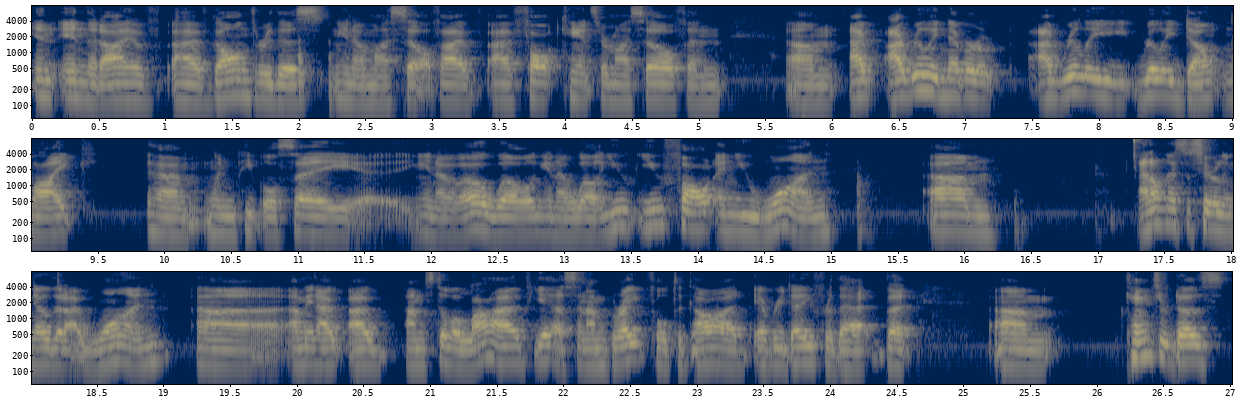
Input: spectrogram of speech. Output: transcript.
in in that I have I have gone through this, you know, myself. I've I've fought cancer myself, and um, I I really never I really really don't like um, when people say, uh, you know, oh well, you know, well you you fought and you won. Um, I don't necessarily know that I won. Uh, I mean, I, I, I'm still alive, yes, and I'm grateful to God every day for that. But um, cancer does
